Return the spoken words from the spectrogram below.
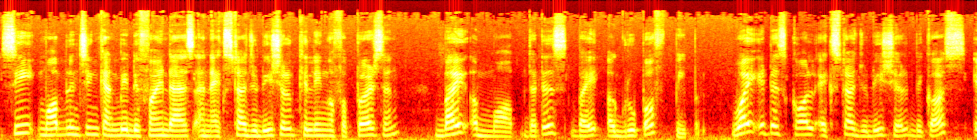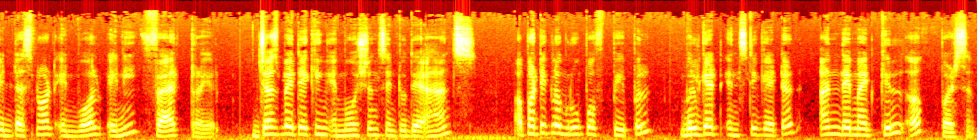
See, mob lynching can be defined as an extrajudicial killing of a person by a mob, that is, by a group of people. Why it is called extrajudicial? Because it does not involve any fair trial just by taking emotions into their hands, a particular group of people will get instigated and they might kill a person.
